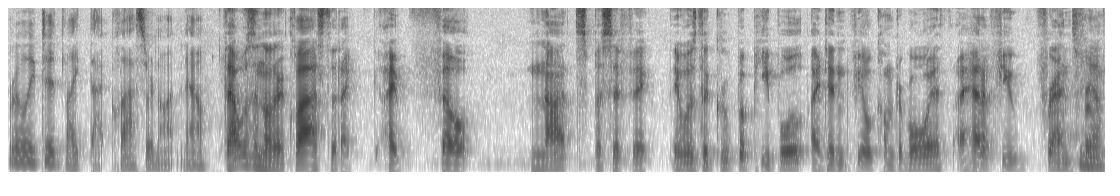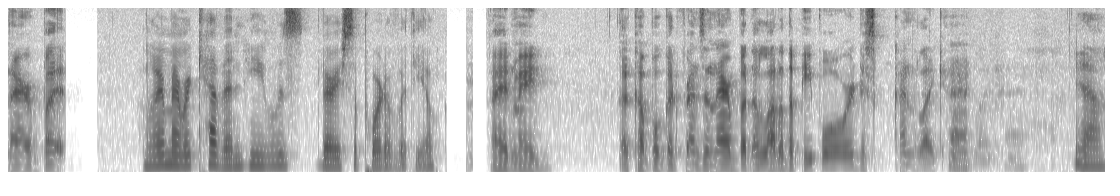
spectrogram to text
really did like that class or not now. That was another class that I I felt not specific. It was the group of people I didn't feel comfortable with. I had a few friends from Yeah. there, but I remember Kevin, he was very supportive with you. I had made a couple good friends in there, but a lot of the people were just kind of like, eh. Yeah.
